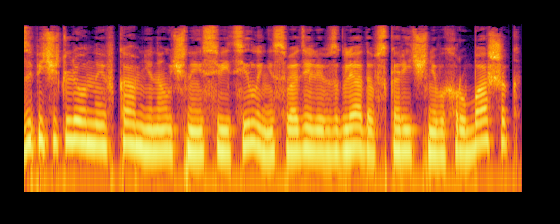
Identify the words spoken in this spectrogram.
Запечатленные в камне научные светила не сводили взглядов с коричневых рубашек,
